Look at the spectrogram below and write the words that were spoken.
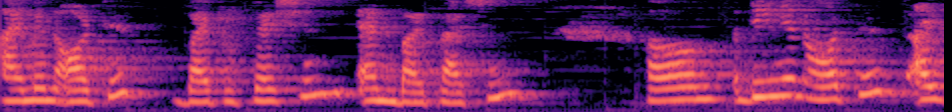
I'm an artist by profession and by passion. Um, being an artist, I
